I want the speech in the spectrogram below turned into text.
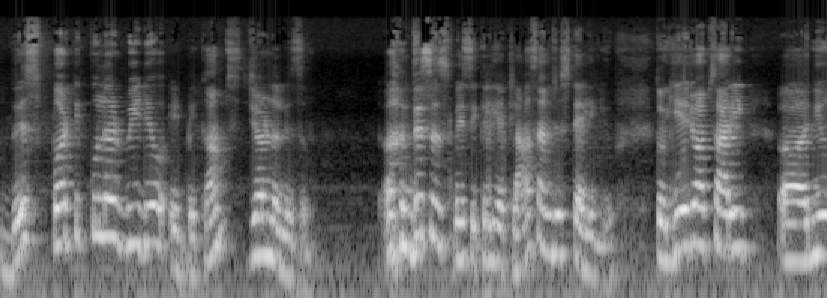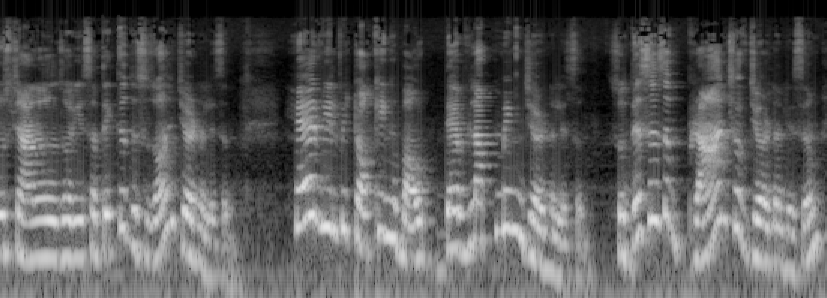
this particular video, it becomes journalism. Uh, this is basically a class, I'm just telling you. तो ये जो आप सारी न्यूज़ चैनल्स और ये सब देखते हो दिस इज ऑल जर्नलिज्म here we'll be talking about development journalism. So this is a branch of journalism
